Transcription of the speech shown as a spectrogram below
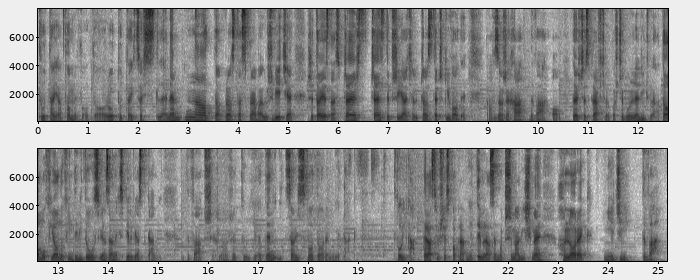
Tutaj atomy wodoru, tutaj coś z tlenem. No to prosta sprawa. Już wiecie, że to jest nasz częst, częsty przyjaciel, cząsteczki wody o wzorze H2O. To jeszcze sprawdźmy poszczególne liczby atomów, jonów, indywiduów związanych z pierwiastkami. Dwa przy chlorze, tu jeden i coś z wodorem nie tak. Dwójka. Teraz już jest poprawnie. Tym razem otrzymaliśmy chlorek miedzi 2.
